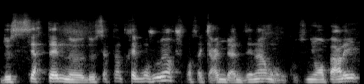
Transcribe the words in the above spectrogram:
de, certaines, de certains très bons joueurs. Je pense à Karim Benzema. On continue à en parler.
